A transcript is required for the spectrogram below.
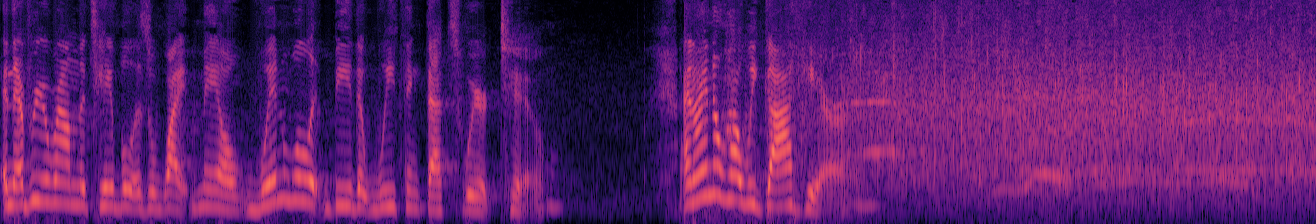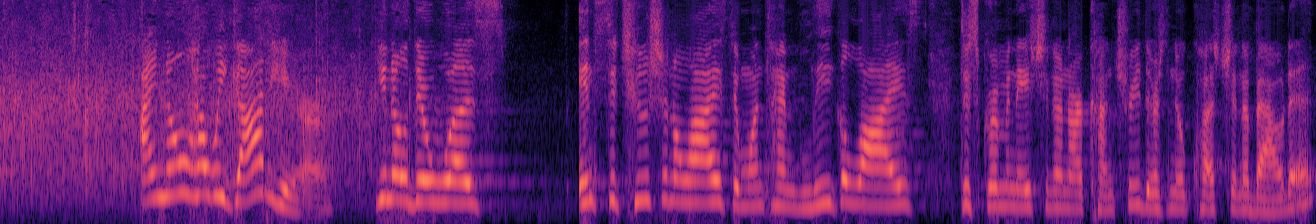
and every around the table is a white male, when will it be that we think that's weird too? And I know how we got here. I know how we got here. You know, there was institutionalized and one time legalized discrimination in our country. There's no question about it.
